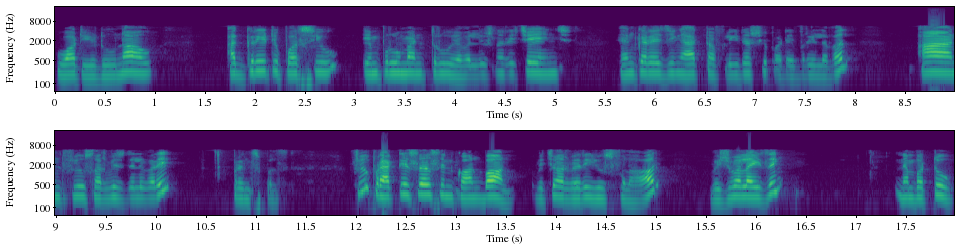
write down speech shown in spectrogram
what you do now, agree to pursue improvement through evolutionary change, encouraging act of leadership at every level, and few service delivery principles. Few practices in Kanban which are very useful are visualizing, number two,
